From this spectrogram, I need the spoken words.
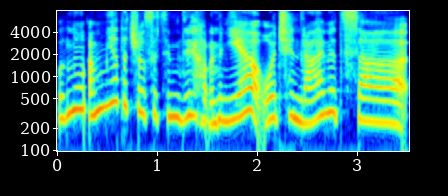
ну, а мне-то что с этим делать? Мне очень нравится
